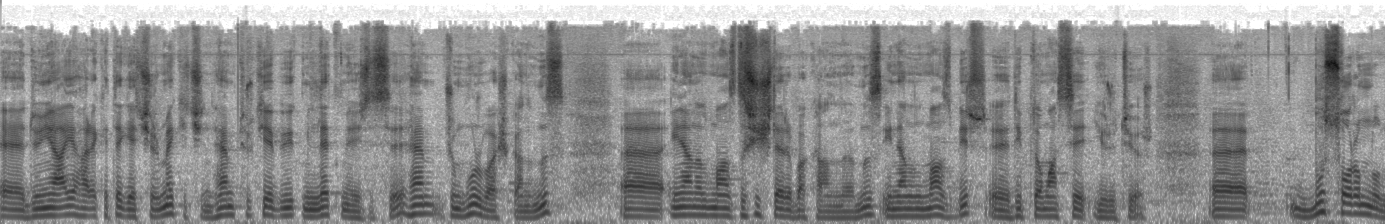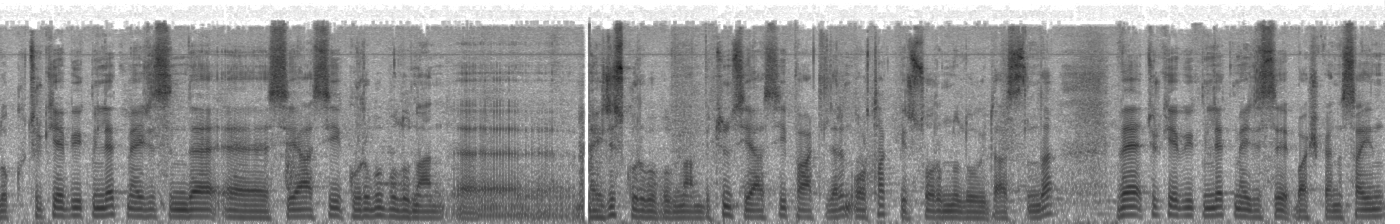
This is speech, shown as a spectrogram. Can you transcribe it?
e, dünyayı harekete geçirmek için hem Türkiye Büyük Millet Meclisi hem Cumhurbaşkanımız e, inanılmaz Dışişleri Bakanlığımız inanılmaz bir e, diplomasi yürütüyor. Bu sorumluluk Türkiye Büyük Millet Meclisi'nde e, siyasi grubu bulunan, e, meclis grubu bulunan bütün siyasi partilerin ortak bir sorumluluğuydu aslında ve Türkiye Büyük Millet Meclisi Başkanı Sayın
